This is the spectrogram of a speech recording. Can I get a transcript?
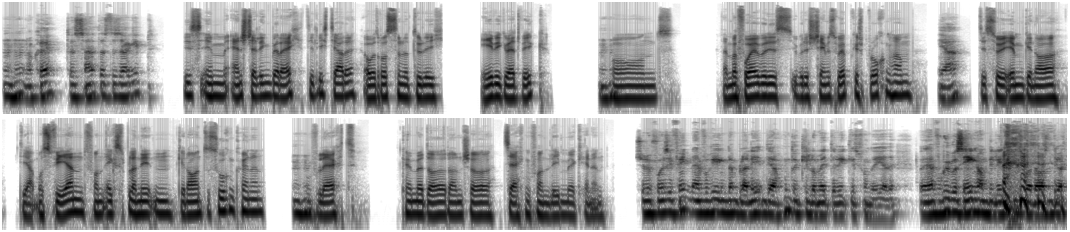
Mhm, okay, interessant, dass das auch gibt. Ist im einstelligen Bereich die Lichtjahre, aber trotzdem natürlich ewig weit weg. Mhm. Und wenn wir vorher über das, über das James Webb gesprochen haben, ja. das soll eben genau die Atmosphären von Exoplaneten genau untersuchen können. Mhm. Und vielleicht können wir da dann schon Zeichen von Leben erkennen. Stell dir vor, sie finden einfach irgendeinen Planeten, der 100 Kilometer weg ist von der Erde. Weil sie einfach übersehen haben die letzten 2000 Jahre.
